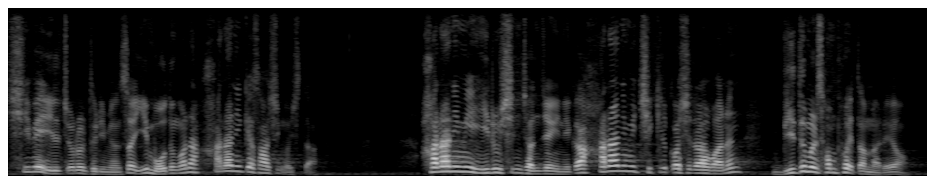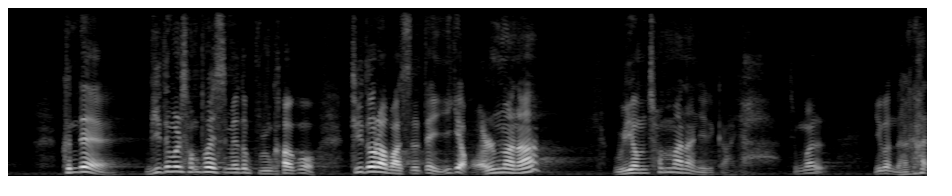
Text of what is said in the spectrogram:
10의 1조를 드리면서 이 모든 것은 하나님께서 하신 것이다. 하나님이 이루신 전쟁이니까 하나님이 지킬 것이라고 하는 믿음을 선포했단 말이에요. 근데 믿음을 선포했음에도 불구하고 뒤돌아봤을 때 이게 얼마나 위험천만한 일일까? 야, 정말 이건 내가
